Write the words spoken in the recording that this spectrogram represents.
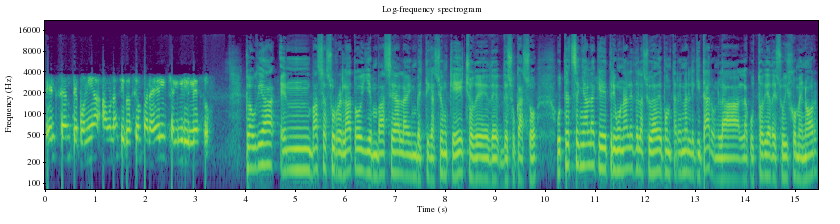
él se anteponía a una situación para él salir ileso. Claudia, en base a su relato y en base a la investigación que he hecho de, de, su caso, usted señala que tribunales de la ciudad de Punta Arenas le quitaron la, la custodia de su hijo menor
